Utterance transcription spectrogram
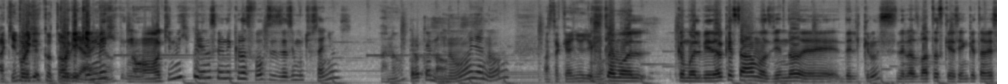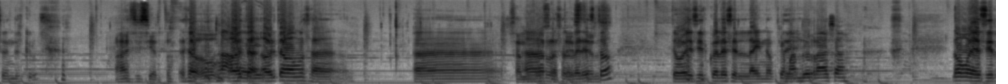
Aquí en Porque, México porque todavía aquí en hay, ¿no? México, ¿no? aquí en México ya no se vende CrossFox desde hace muchos años. Ah, ¿no? Creo que no. No, ya no. ¿Hasta qué año llegó? Como el, como el video que estábamos viendo de, del Cruz, de los vatos que decían que todavía se vende el Cruz. ah, sí, es cierto. O sea, o- ahorita, ahorita vamos a, a, a resolver esto. Te voy a decir cuál es el lineup. de- Quemando raza. No voy a decir,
